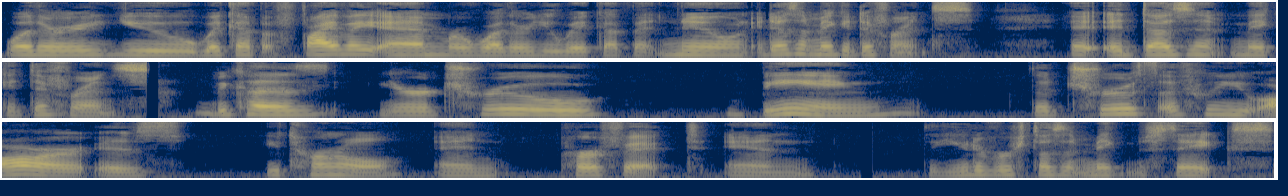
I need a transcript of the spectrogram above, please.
whether you wake up at 5 a.m. or whether you wake up at noon, it doesn't make a difference. It, it doesn't make a difference because your true being, the truth of who you are, is eternal and perfect, and the universe doesn't make mistakes.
